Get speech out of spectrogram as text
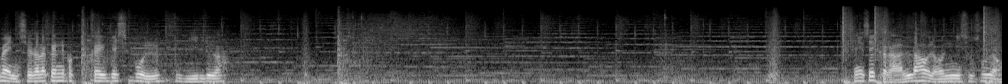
Saya kalahkan dia pakai baseball Gila lah Saya saya kalah lah ni seorang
